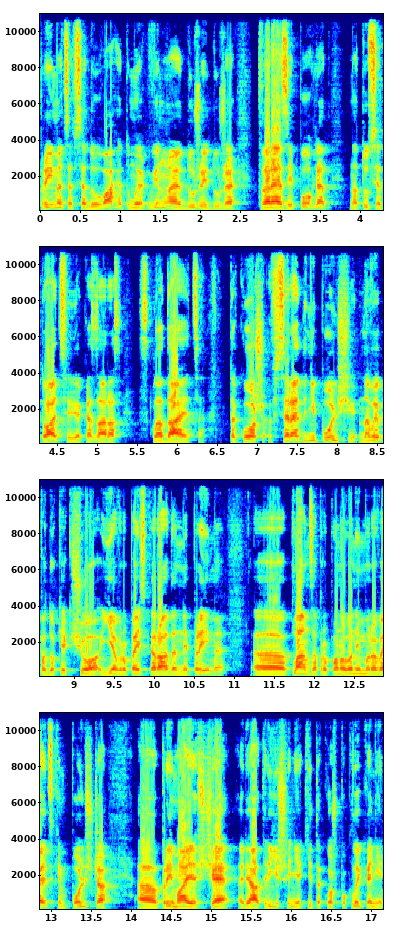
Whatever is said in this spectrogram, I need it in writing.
прийме це все до уваги, тому як він має дуже і дуже тверезий погляд на ту ситуацію, яка зараз складається. Також всередині Польщі, на випадок, якщо Європейська рада не прийме е, план, запропонований Моровецьким, Польща е, приймає ще ряд рішень, які також покликані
